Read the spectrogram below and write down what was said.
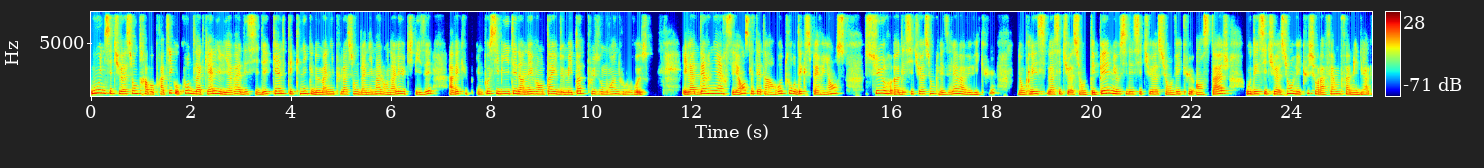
ou une situation de travaux pratiques au cours de laquelle il y avait à décider quelle technique de manipulation de l'animal on allait utiliser, avec une possibilité d'un éventail de méthodes plus ou moins douloureuses. Et la dernière séance était un retour d'expérience sur euh, des situations que les élèves avaient vécues, donc la situation de TP, mais aussi des situations vécues en stage ou des situations vécues sur la ferme familiale.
